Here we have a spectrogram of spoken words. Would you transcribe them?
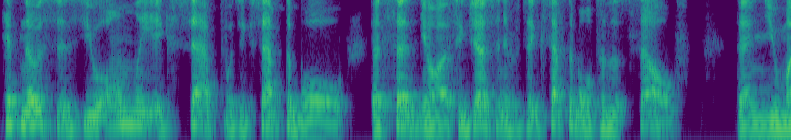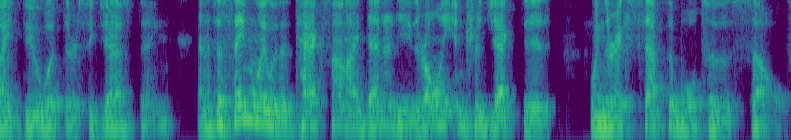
hypnosis, you only accept what's acceptable. That said, you know, a suggestion, if it's acceptable to the self, then you might do what they're suggesting. And it's the same way with attacks on identity. They're only interjected when they're acceptable to the self.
